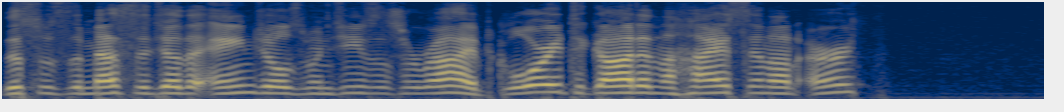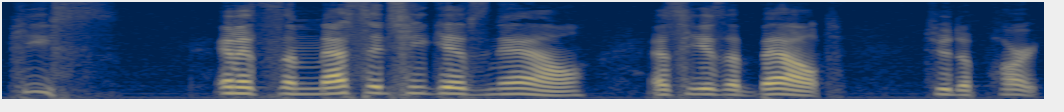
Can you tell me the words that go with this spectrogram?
this was the message of the angels when Jesus arrived. Glory to God in the highest and on earth, peace. And it's the message he gives now as he is about to depart.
